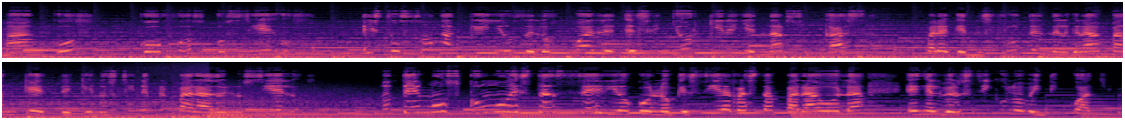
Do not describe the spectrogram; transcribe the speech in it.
mancos, cojos o ciegos. Estos son aquellos de los cuales el Señor quiere llenar su casa para que disfruten del gran banquete que nos tiene preparado en los cielos. Notemos cómo es tan serio con lo que cierra esta parábola en el versículo 24.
